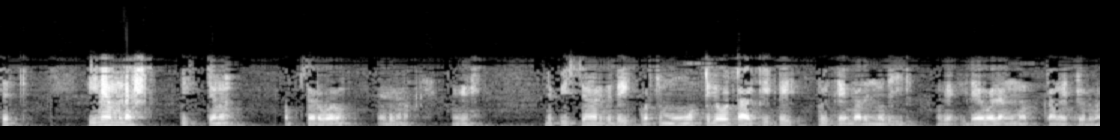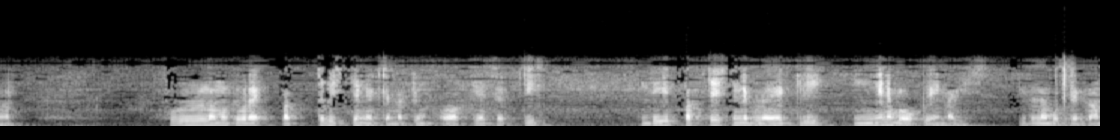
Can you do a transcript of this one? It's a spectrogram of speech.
സെറ്റ് ഇനി നമ്മുടെ പിസ്റ്റണും ഒബ്സർവറും എടുക്കണം. ഓക്കെ ഇനി പിസ്റ്റൺ എടുത്തിട്ട് കുറച്ച് മൂട്ടിലോട്ടാക്കിയിട്ട് ക്ലിക്ക് ചെയ്യുമ്പോൾ അത് ഇങ്ങോട്ട് ഇരിക്കും ഓക്കെ ഇതേപോലെ അങ്ങ് മൊത്തം വെച്ച് കൊടുക്കണം. ഫുൾ നമുക്കിവിടെ പത്ത് പിസ്റ്റൺ വെക്കാൻ പറ്റും. ഓക്കെ സെറ്റ് എന്റെ ഈ പത്ത് പിസ്റ്റന്റെ ബ്ലോക്കിൽ ഇങ്ങനെ ബ്ലോക്ക് വേണ്ട. ഇതെല്ലാം പൊട്ടിച്ചെടുക്കാം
